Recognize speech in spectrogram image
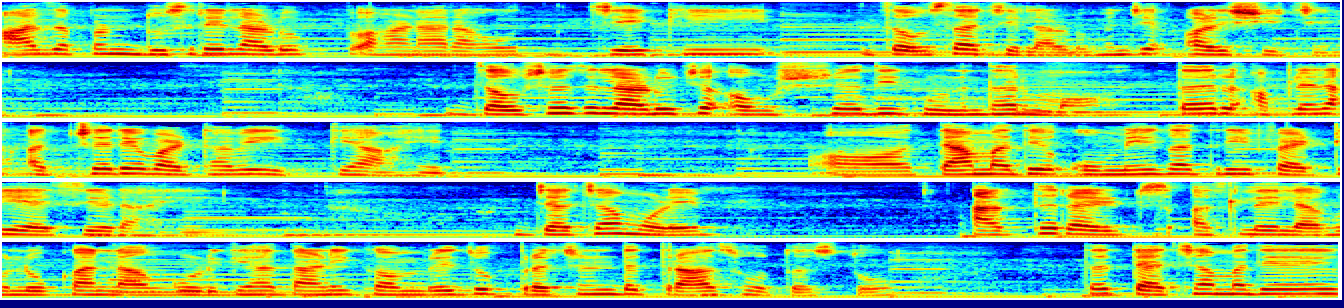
आज आपण दुसरे लाडू पाहणार आहोत जे की जवसाचे लाडू म्हणजे अळशीचे. जवसाच्या लाडूचे औषधी गुणधर्म तर आपल्याला आश्चर्य वाटावे इतके आहेत. त्यामध्ये ओमेगा थ्री फॅटी ॲसिड आहे. ज्याच्यामुळे आर्थराईट्स असलेल्या लोकांना गुडघ्यात आणि कमरेत जो प्रचंड त्रास होत असतो तर त्याच्यामध्ये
